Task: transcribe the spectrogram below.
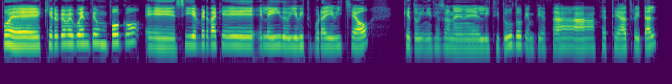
Pues quiero que me cuente un poco. Eh, sí, es verdad que he leído y he visto por ahí, he bicheado, que tus inicios son en el instituto, que empiezas a hacer teatro y tal,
